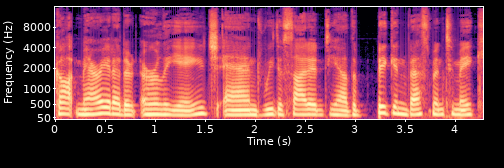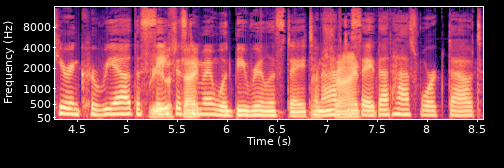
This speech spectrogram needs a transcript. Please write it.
got married at an early age and we decided, yeah, the big investment to make here in Korea, the Real safest investment would be real estate. and I have right. to say that has worked out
